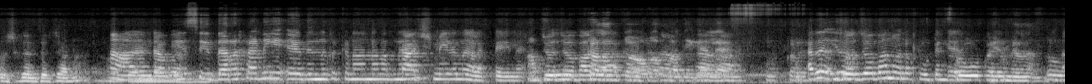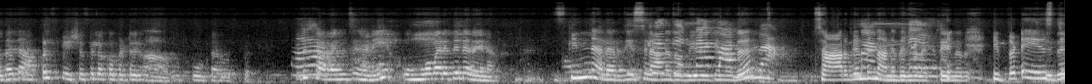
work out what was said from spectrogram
കൃഷിക്കനുസരിച്ചാണ് ആ ഈ സിദർ ഹണി ഏതിന്ന് എടുക്കണമെന്ന് പറഞ്ഞാൽ കാശ്മീരിൽ നിന്ന് കളക്ട് ചെയ്യുന്നത്. അത് ജോജോബ എന്ന് പറഞ്ഞ ഫ്രൂട്ടിന്റെ അതായത് ആപ്പിൾ സ്പീഷ്യസിലൊക്കെ പെട്ട ഒരു ഫ്രൂട്ടാണ്. ഇത് കറഞ്ച് ഹണി ഉമ്മമരത്തിന്റെ തേന. സ്കിൻ അലർജീസിലാണ് ഇത് ഉപയോഗിക്കുന്നത്. ചാർഗണ്ട് എന്നാണ് ഇത് കളക്ട് ചെയ്യുന്നത്. ഇപ്പൊ ടേസ്റ്റ്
